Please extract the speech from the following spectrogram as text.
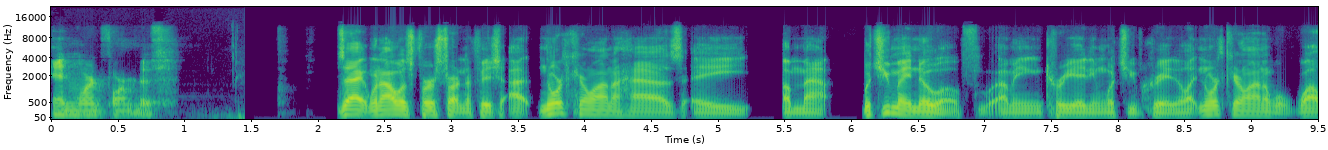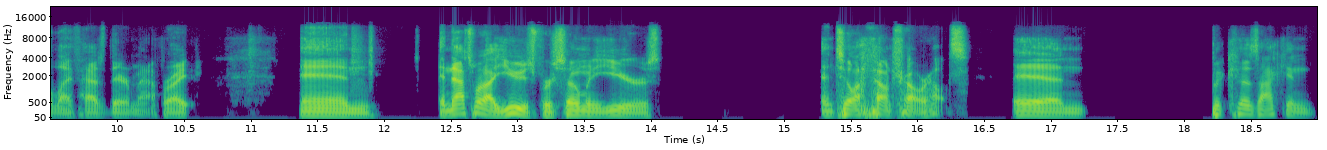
and more informative. Zach, when I was first starting to fish, I, North Carolina has a a map, which you may know of. I mean, creating what you've created, like North Carolina Wildlife has their map, right? And and that's what I used for so many years until I found trout routes. And because I can,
